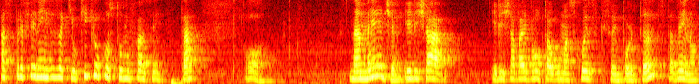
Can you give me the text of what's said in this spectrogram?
as preferências aqui. O que, que eu costumo fazer, tá? Ó, na média, ele já, ele já vai voltar algumas coisas que são importantes, tá vendo?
